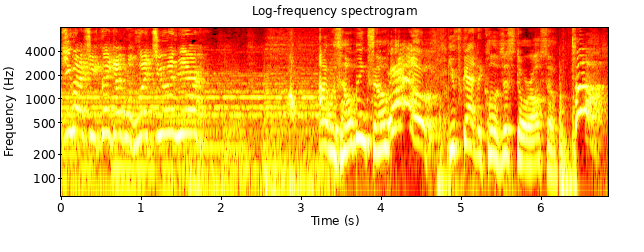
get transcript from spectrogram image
Do you actually think I will let you in here? I was hoping so. No. You forgot to close this door also. Ah!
